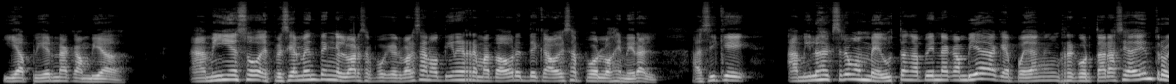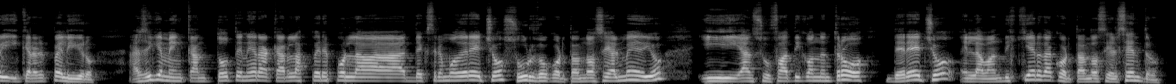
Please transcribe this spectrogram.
y a pierna cambiada. A mí eso, especialmente en el Barça, porque el Barça no tiene rematadores de cabeza por lo general. Así que a mí los extremos me gustan a pierna cambiada que puedan recortar hacia adentro y, crear peligro. Así que me encantó tener a Carlas Pérez por la de extremo derecho, zurdo cortando hacia el medio, y Ansu Fati cuando entró derecho en la banda izquierda cortando hacia el centro.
